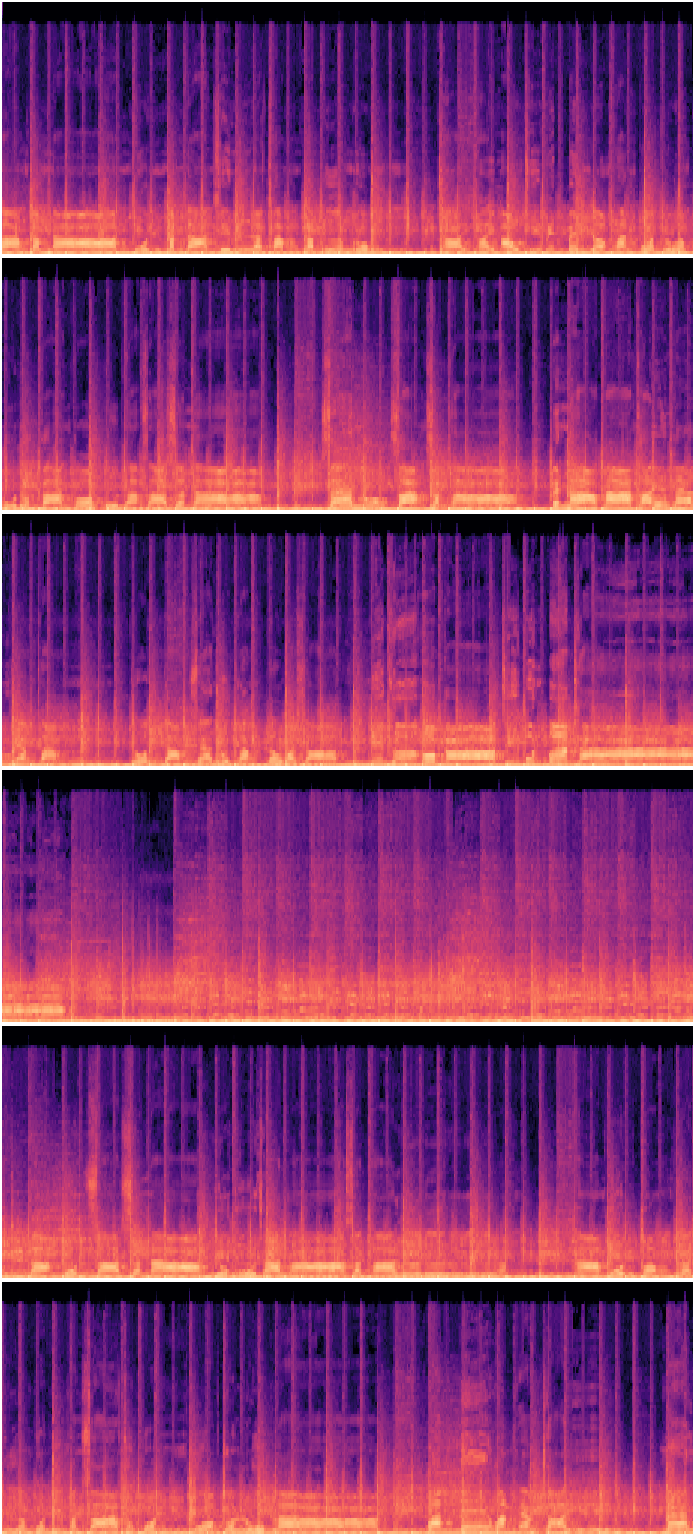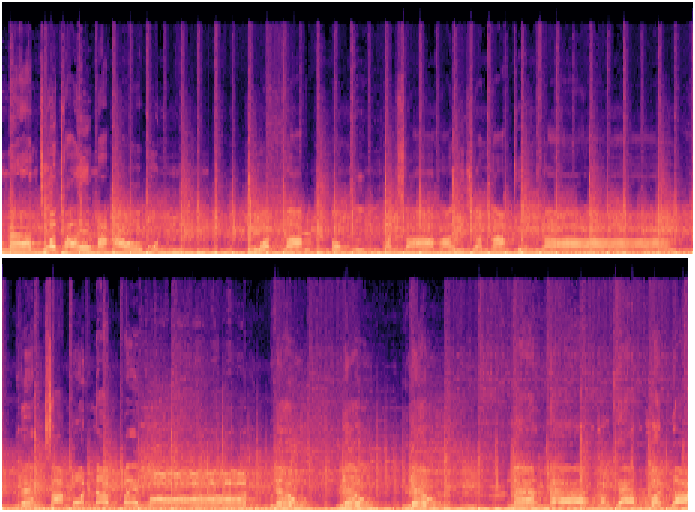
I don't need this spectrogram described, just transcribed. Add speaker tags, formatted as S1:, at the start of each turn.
S1: ร้างตำนานบุญบันดาลศิลธรรมกลับเรืองรุ่งชายไทยเอาชีวิตเป็นเดิมพันบวชรวมผู้ดมการขอบผู้พระศาสนา แสนลูกสร้างศรัทธา เป็นหน้าตาไทยแลนด์แห่งธรรมจดจำแสนลูกครั้งประวัติศาสตร์ นี่คือโอกาสที่บุญเปิดทาง ศรัทธาเลือเลืองนามพุทธกองกระเดืองบวชหนึ่งพรรษาทุกคนจวบจนลูกหลาน วันนี้วันแห่งชัย แมนแมนทั่วไทยมาเอาบุญบวชพระต้องหนึ่งพรรษาให้ชนะทุกครา คนบวชพระ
